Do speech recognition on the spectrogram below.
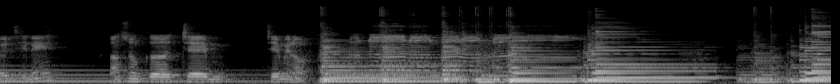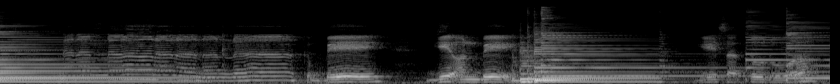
Dari sini langsung ke C C minor. Ke B, G on B. G 1 2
